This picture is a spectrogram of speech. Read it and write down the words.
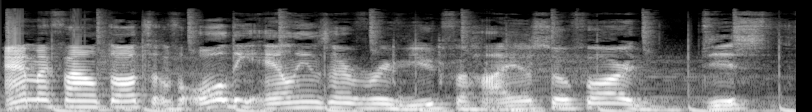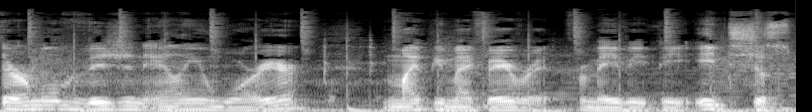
And my final thoughts of all the aliens I've reviewed for Hiya so far, this Thermal Vision Alien Warrior might be my favorite from AVP. It's just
